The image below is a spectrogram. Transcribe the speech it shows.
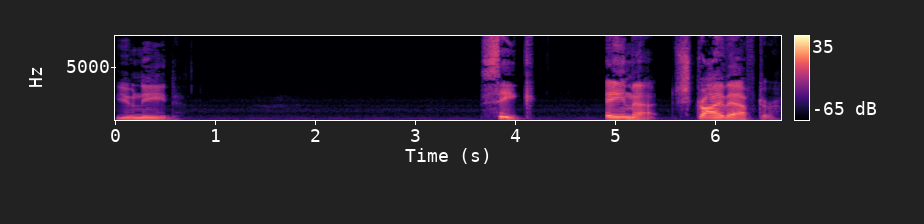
you need. Seek, aim at, strive after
